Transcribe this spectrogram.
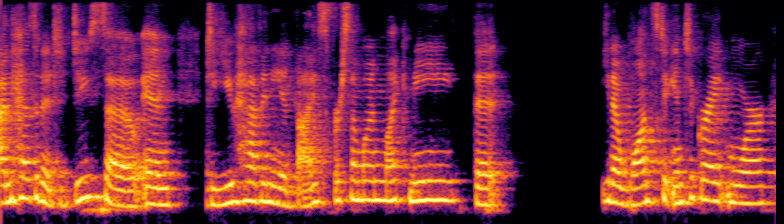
I'm hesitant to do so. And do you have any advice for someone like me that, you know, wants to integrate more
